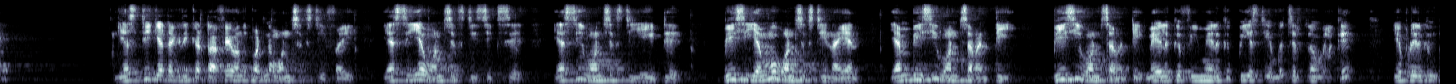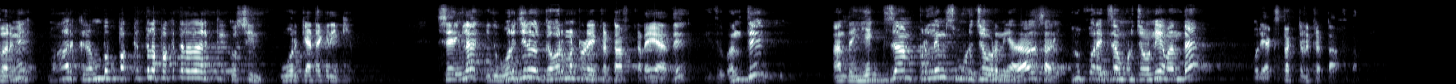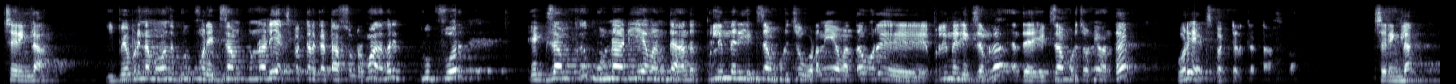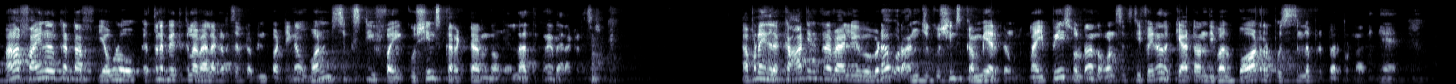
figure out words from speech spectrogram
எஸ்டி கேட்டகரி கட் ஆஃபே வந்து பார்த்தீங்கன்னா one sixty five SCA one sixty six SC one sixty eight BCM one sixty nine MBC one seventy BC one seventy மேலுக்கு ஃபீமேலுக்கு பிஎஸ்டிஎம் வச்சிருக்கிறவங்களுக்கு எப்படி இருக்குன்னு பாருங்க. மார்க் ரொம்ப பக்கத்தில் பக்கத்தில் தான் இருக்குது கொஸ்டின் ஒவ்வொரு கேட்டகரிக்கு சரிங்களா? இது ஒரிஜினல் கவர்மெண்ட்டோடைய கட் ஆஃப் கிடையாது. இது வந்து அந்த எக்ஸாம் ப்ரிலிம்ஸ் முடிஞ்ச உடனே அதாவது சாரி குரூப் ஃபோர் எக்ஸாம் முடிஞ்ச உடனே வந்த ஒரு எக்ஸ்பெக்டட் கட் ஆஃப் தான். சரிங்களா? இப்போ எப்படி நம்ம வந்து குரூப் ஃபோர் எக்ஸாம் முன்னாடியே எக்ஸ்பெக்டட் கட் ஆஃப் சொல்கிறோமோ அது மாதிரி குரூப் ஃபோர் எக்ஸாமுக்கு முன்னாடியே வந்த அந்த ப்ரிலிமினரி எக்ஸாம் முடிச்ச உடனே வந்த ஒரு ப்ரிலிமினரி எக்ஸாமில் அந்த எக்ஸாம் முடிச்ச உடனே வந்த ஒரு எக்ஸ்பெக்டட் கட் ஆஃப் தான். சரிங்களா? ஆனால் ஃபைனல் கட் ஆஃப் எவ்வளோ எத்தனை பேத்துக்குலாம் வேலை கிடச்சிருக்கு அப்படின்னு பார்த்தீங்கன்னா ஒன் சிக்ஸ்டி ஃபைவ் கொஷின்ஸ் கரெக்டாக இருந்தவங்க எல்லாத்துக்குமே வேலை கிடச்சிருக்கு. அப்போனா இதில் காட்டியிருக்கிற வேல்யூவை விட ஒரு அஞ்சு கொஷின்ஸ் கம்மியாக இருக்கு நான் இப்பயும் சொல்கிறேன் அந்த ஒன் சிக்ஸ்டி ஃபைவ் அந்த கேட்டான் திவால் பார்டர் பொசிஷனில் ப்ரிப்பேர் பண்ணாதீங்க.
